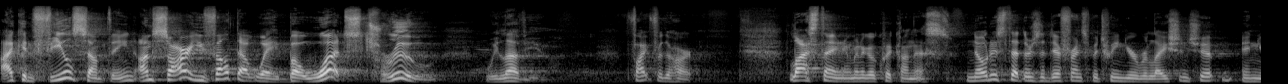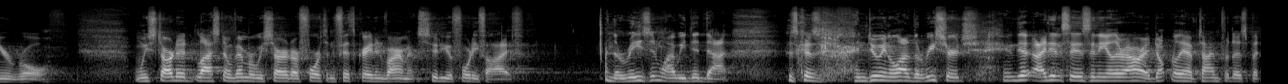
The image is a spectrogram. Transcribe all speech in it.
I can feel something. I'm sorry you felt that way, but what's true? We love you. Fight for the heart. Last thing, I'm to go quick on this. Notice that there's a difference between your relationship and your role. When we started last November, we started our fourth and fifth grade environment, Studio 45. And the reason why we did that is because in doing a lot of the research, I didn't say this any other hour, I don't really have time for this, but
